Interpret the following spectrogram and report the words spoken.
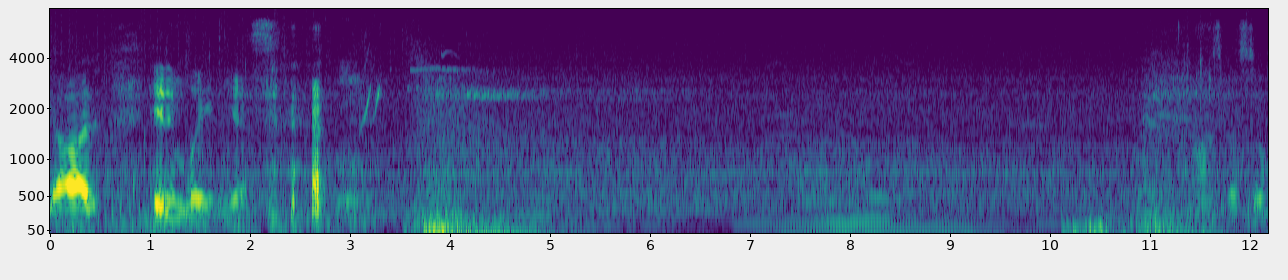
god. Hidden Blade, yes. oh, it's messed up.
